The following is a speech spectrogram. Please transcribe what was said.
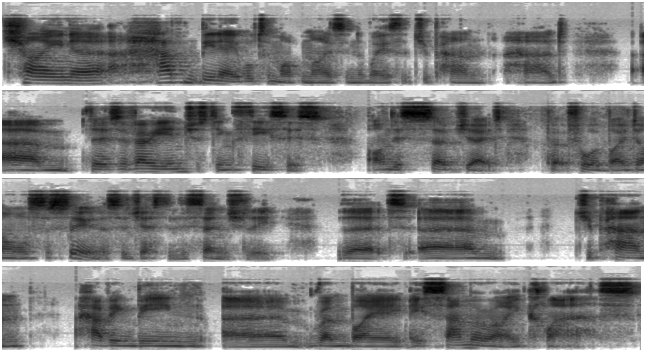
China hadn't been able to modernize in the ways that Japan had. Um, there's a very interesting thesis on this subject put forward by Donald Sassoon that suggested essentially that um, Japan having been um, run by a, a samurai class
